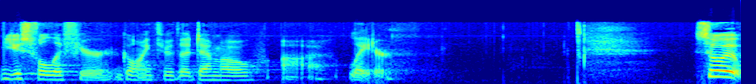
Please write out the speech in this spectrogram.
useful if you're going through the demo uh, later. So it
